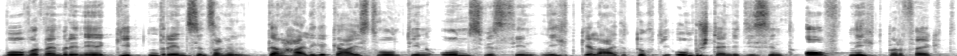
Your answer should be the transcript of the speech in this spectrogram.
wo wir, wenn wir in Ägypten drin sind, sagen, der Heilige Geist wohnt in uns. Wir sind nicht geleitet durch die Umstände, die sind oft nicht perfekt.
